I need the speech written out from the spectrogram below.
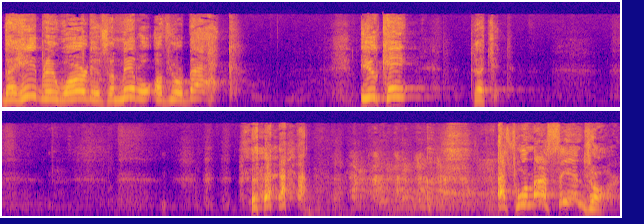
The Hebrew word is the middle of your back. You can't touch it. where my sins are.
